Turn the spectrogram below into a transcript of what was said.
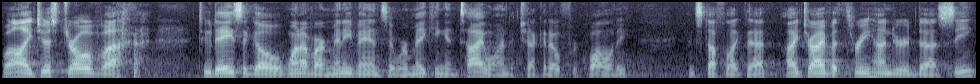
Well, I just drove uh, two days ago one of our minivans that we're making in Taiwan to check it out for quality and stuff like that. I drive a 300C.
